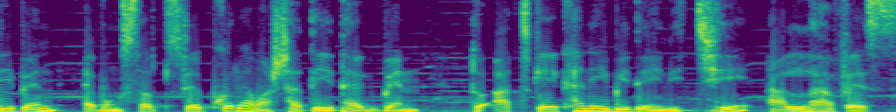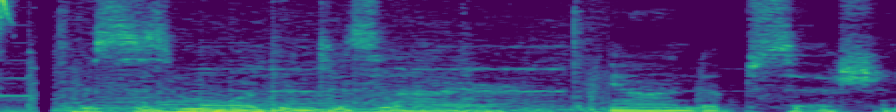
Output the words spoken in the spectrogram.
দিবেন এবং সাবস্ক্রাইব করে আমার সাথেই থাকবেন। তো আজকে এখানেই বিদায় নিচ্ছি আল্লাহ হাফেজ। This is more than desire, beyond obsession.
